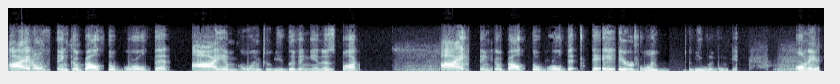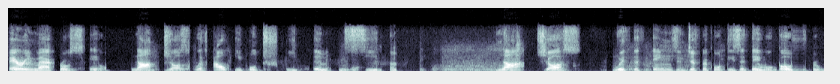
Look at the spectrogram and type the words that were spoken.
I don't think about the world that I am going to be living in as much. I think about the world that they are going to be living in on a very macro scale, not just with how people treat them and see them, not just with the things and difficulties that they will go through,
